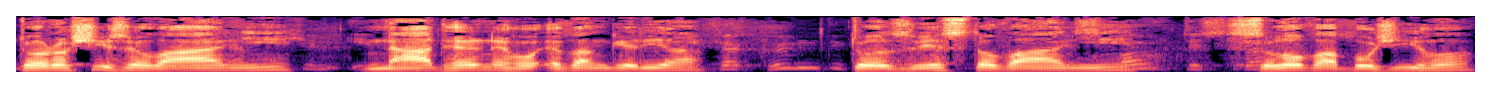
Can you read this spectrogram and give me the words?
to rozšiřování nádherného evangelia, to zvěstování slova Božího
